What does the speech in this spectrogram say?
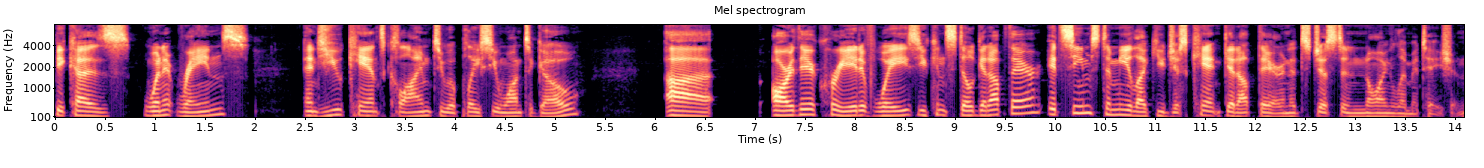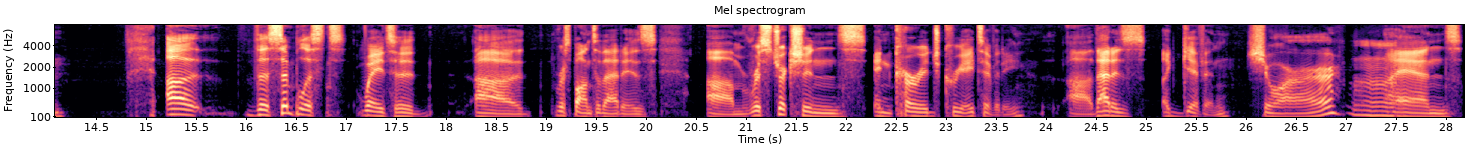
because when it rains and you can't climb to a place you want to go, uh, are there creative ways you can still get up there? It seems to me like you just can't get up there, and it's just an annoying limitation. Uh, the simplest way to uh, respond to that is um, restrictions encourage creativity. Uh, that is a given. Sure. And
